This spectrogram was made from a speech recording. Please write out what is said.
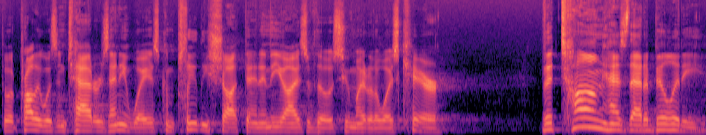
though it probably was in tatters anyway, is completely shot then in the eyes of those who might otherwise care. The tongue has that ability.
